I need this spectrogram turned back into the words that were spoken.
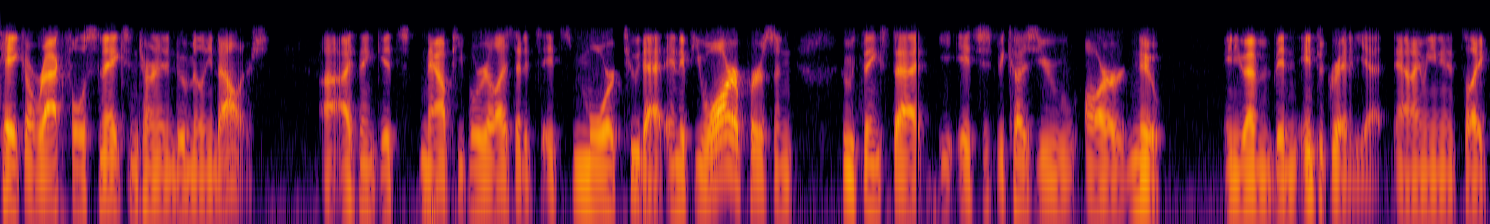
take a rack full of snakes and turn it into a million dollars. I think it's now people realize that it's it's more to that. And if you are a person who thinks that it's just because you are new and you haven't been integrated yet, and I mean, it's like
